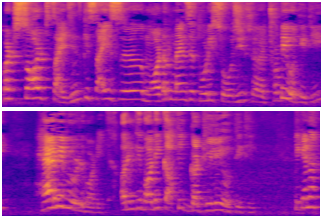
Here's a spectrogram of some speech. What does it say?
बट शॉर्ट साइज़ इनकी साइज़ मॉडर्न मैन से थोड़ी सोजी छोटी होती थी हैवी बिल्ड बॉडी और इनकी बॉडी काफ़ी गठीली होती थी, ठीक है ना?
